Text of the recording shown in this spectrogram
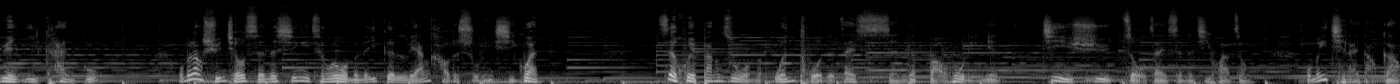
愿意看顾。我们让寻求神的心意成为我们的一个良好的属灵习惯，这会帮助我们稳妥的在神的保护里面继续走在神的计划中。我们一起来祷告，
